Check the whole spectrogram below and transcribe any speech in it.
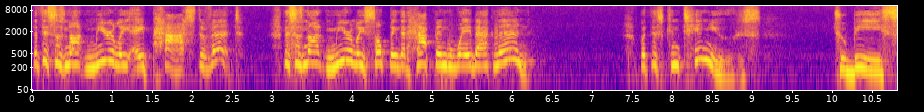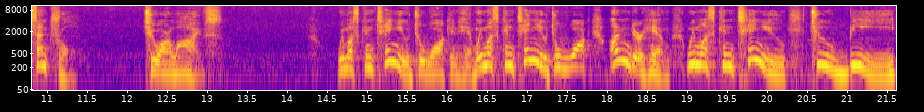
that this is not merely a past event. This is not merely something that happened way back then. But this continues to be central to our lives. We must continue to walk in Him. We must continue to walk under Him. We must continue to be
